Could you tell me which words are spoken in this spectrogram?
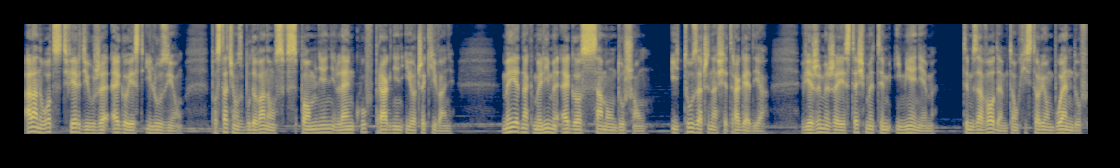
Alan Watts twierdził, że ego jest iluzją, postacią zbudowaną z wspomnień, lęków, pragnień i oczekiwań. My jednak mylimy ego z samą duszą. I tu zaczyna się tragedia. Wierzymy, że jesteśmy tym imieniem, tym zawodem, tą historią błędów,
